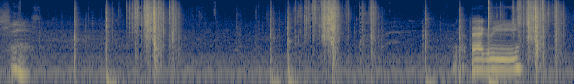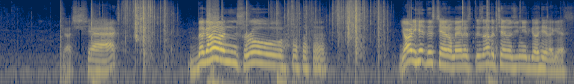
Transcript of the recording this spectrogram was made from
Jeez. got Bagley. got Shaq. Begone, you already hit this channel, man. There's there's other channels you need to go hit, I guess.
